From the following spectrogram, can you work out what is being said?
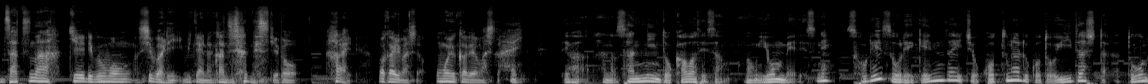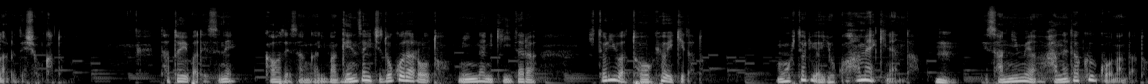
雑な経理部門縛りみたいな感じなんですけど、はい。わかりました。思い浮かべました。はい。では、あの、3人と川瀬さんの4名ですね。それぞれ現在地を異なることを言い出したらどうなるでしょうかと。例えばですね、川瀬さんが今現在地どこだろうとみんなに聞いたら、1人は東京駅だと。もう1人は横浜駅なんだ。うん。で3人目は羽田空港なんだと。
